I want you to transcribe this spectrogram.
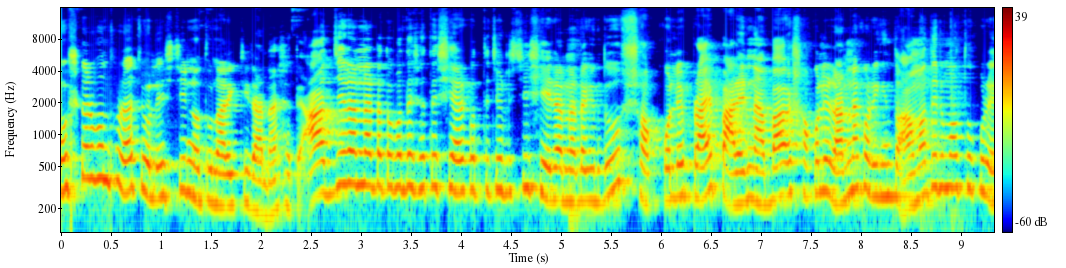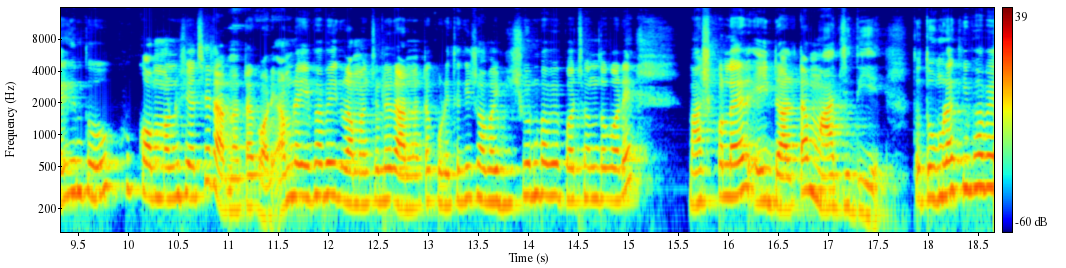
নমস্কার বন্ধুরা, চলে এসেছি নতুন আরেকটি রান্নার সাথে। আজ যে রান্নাটা তোমাদের সাথে শেয়ার করতে চলেছি, সেই রান্নাটা কিন্তু সকলে প্রায় পারে না বা সকলে রান্না করে, কিন্তু আমাদের মতো করে কিন্তু খুব কম মানুষ আছে রান্নাটা করে। আমরা এইভাবেই গ্রামাঞ্চলে রান্নাটা করে থাকি, সবাই ভীষণভাবে পছন্দ করে মাসকলাইয়ের এই ডালটা মাছ দিয়ে। তো তোমরা কীভাবে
